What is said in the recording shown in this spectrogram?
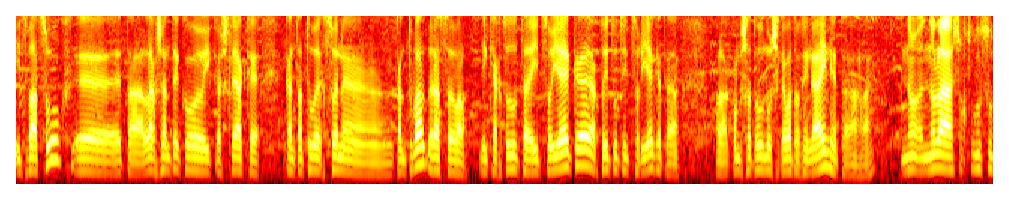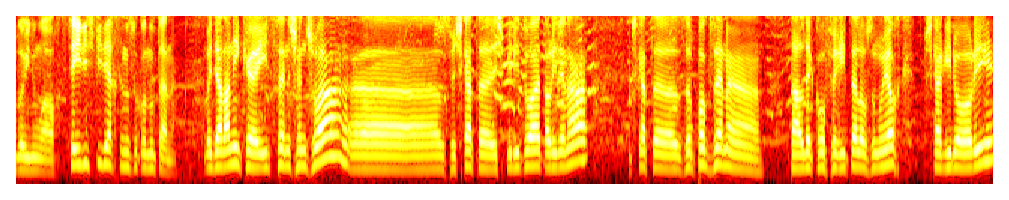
hitz batzuk, eh, eta larzanteko ikasleak kantatu behar zuen kantu bat, beraz, bala, nik hartu dut hitz horiek, hartu ditut hitz horiek, eta bala, kompensatu dut musika bat horren gain, eta bala. No, nola sortu duzu doinua hor? Ze irizpide hartzen duzu kondutan? Bediadanik eh, hitzen sentsua, uh, fiskat uh, espiritua eta hori dena, fiskat uh, The Pogzen uh, taldeko Fairytale of New York, fiskat giro hori,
